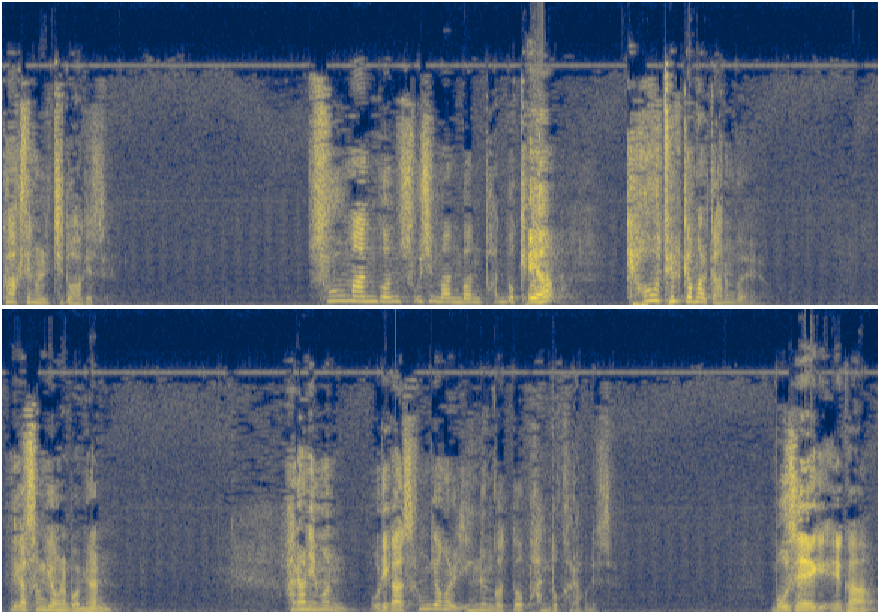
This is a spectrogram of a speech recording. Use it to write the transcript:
그 학생을 지도하겠어요? 수만 번, 수십만 번 반복해야 겨우 될까 말까 하는 거예요. 우리가 성경을 보면 하나님은 우리가 성경을 읽는 것도 반복하라고 그랬어요. 모세가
